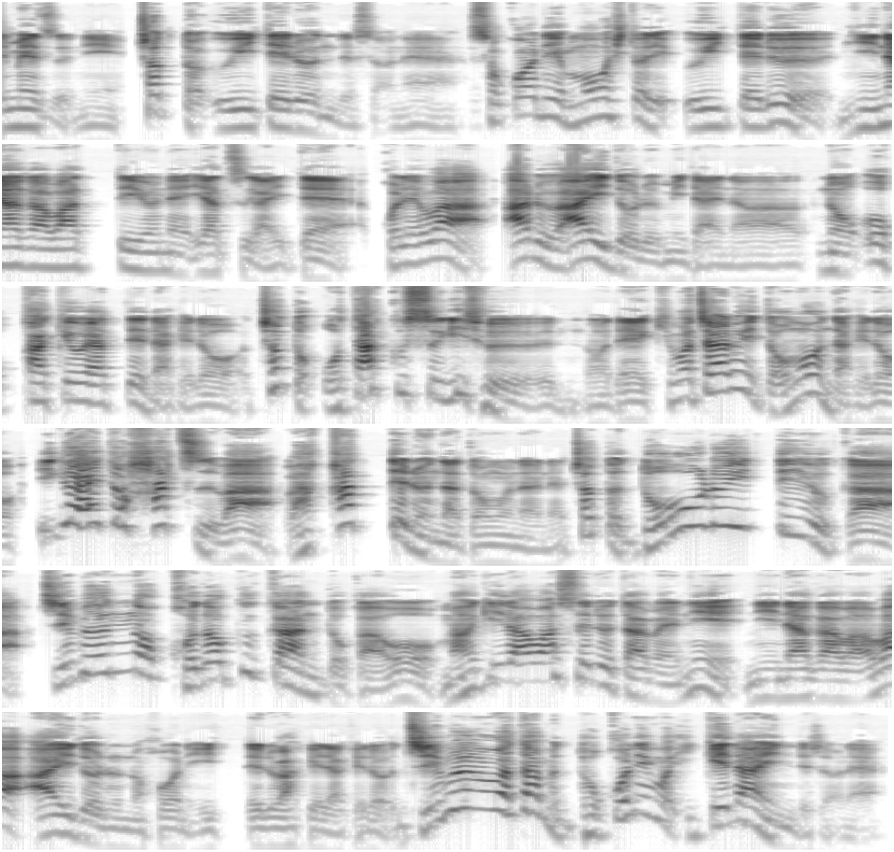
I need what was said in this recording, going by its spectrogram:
染めずに、ちょっと浮いてるんですよね。そこにもう一人浮いてる蜷川っていうね、やつがいて、これはあるアイドルみたいなの追っかけをやってんだけど、ちょっとオタクすぎるので気持ち悪いと思うんだけど、意外と初は分かってるんだと思うんだよね。ちょっと同類っていうか、自分の孤独感とかを紛らわせるために蜷川はアイドルの方に行ってるわけだけど、自分は多分どこにも行けないんですよね。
